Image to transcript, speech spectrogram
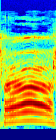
হ্যাঁ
